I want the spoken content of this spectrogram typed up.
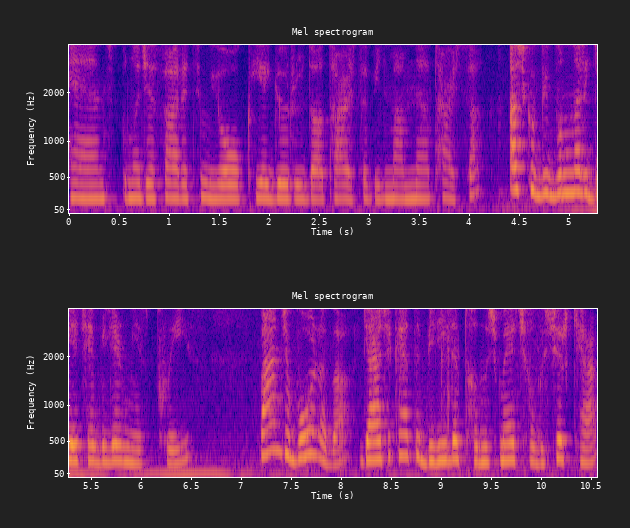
can't. Buna cesaretim yok. Ya görüldü atarsa bilmem ne atarsa. Aşkım bir bunları geçebilir miyiz please? Bence bu arada gerçek hayatta biriyle tanışmaya çalışırken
